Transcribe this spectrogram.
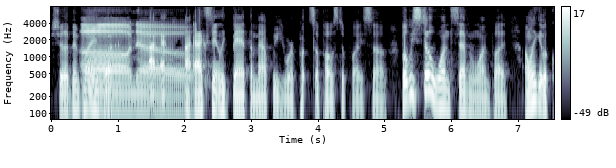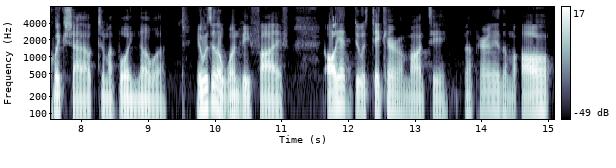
should have been playing. Oh no! I, I, I accidentally banned the map we were put, supposed to play. So, but we still won seven one. But I want to give a quick shout out to my boy Noah. It was in a one v five. All he had to do was take care of Monty. apparently, the all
